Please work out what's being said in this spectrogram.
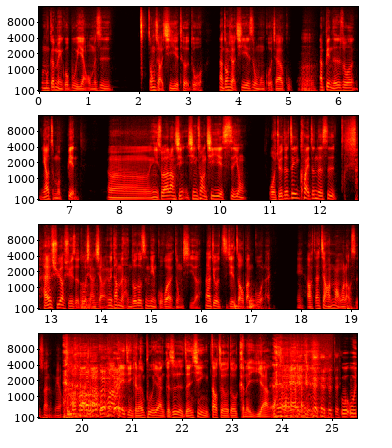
我们跟美国不一样，我们是中小企业特多，那中小企业是我们国家的股，嗯那变成是说你要怎么变？嗯、你说要让新新创企业适用，我觉得这一块真的是还要需要学者多想想，因为他们很多都是念国外的东西啦，那就直接照搬过来。哎，好，但这样好像骂我老师算了，没有。文化背景可能不一样，可是人性到最后都可能一样。我我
